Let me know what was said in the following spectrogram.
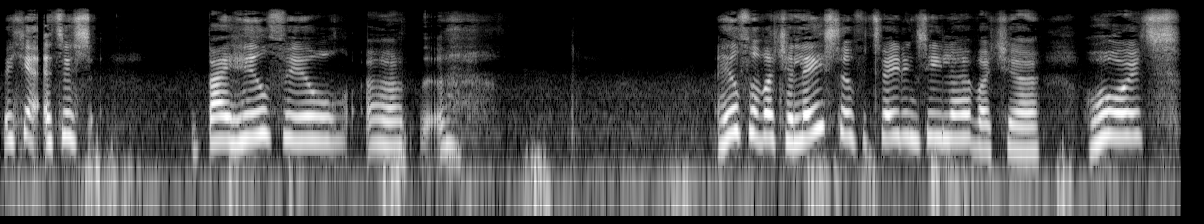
weet je, het is bij heel veel. Uh, heel veel wat je leest over tweelingzielen, wat je hoort.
